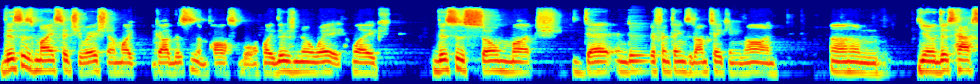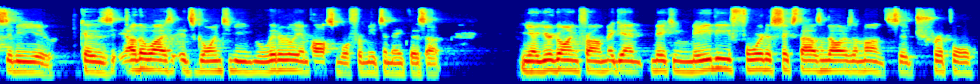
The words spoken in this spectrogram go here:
this is my situation. I'm like, God, this is impossible. Like, there's no way. Like, this is so much debt and different things that I'm taking on. Um, you know, this has to be you because otherwise it's going to be literally impossible for me to make this up. You know, you're going from again making maybe four to six thousand dollars a month to triple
